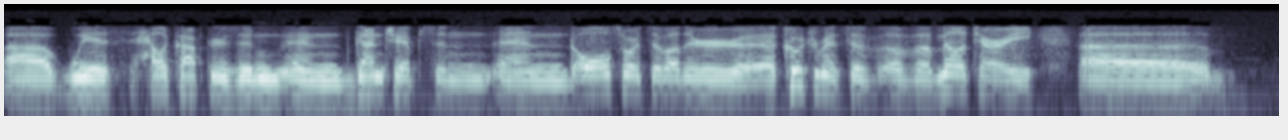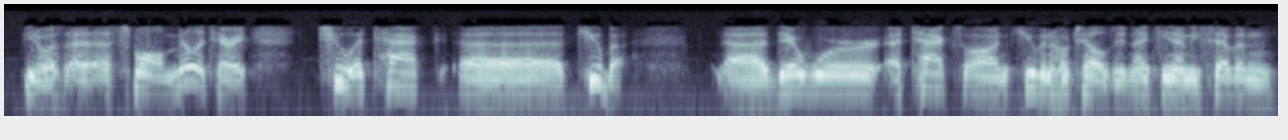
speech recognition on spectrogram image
uh, with helicopters and, and gunships and and all sorts of other uh, accoutrements of, of a military, uh, you know, a, a small military to attack uh, Cuba. Uh, there were attacks on Cuban hotels in 1997.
